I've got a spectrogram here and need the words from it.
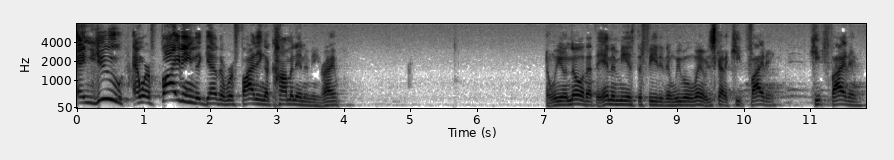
and you, and we're fighting together. We're fighting a common enemy, right? And we know that the enemy is defeated and we will win. We just got to keep fighting. Keep fighting.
